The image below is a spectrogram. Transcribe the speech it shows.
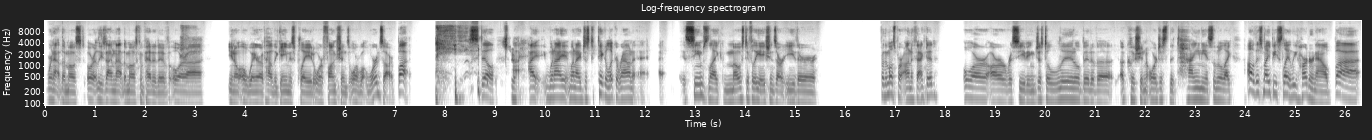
we're not the most, or at least I'm not the most competitive or, uh, you know, aware of how the game is played or functions or what words are, but still, Sure. I, I when I when I just take a look around, I- I- it seems like most affiliations are either, for the most part, unaffected, or are receiving just a little bit of a, a cushion, or just the tiniest little like, oh, this might be slightly harder now, but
